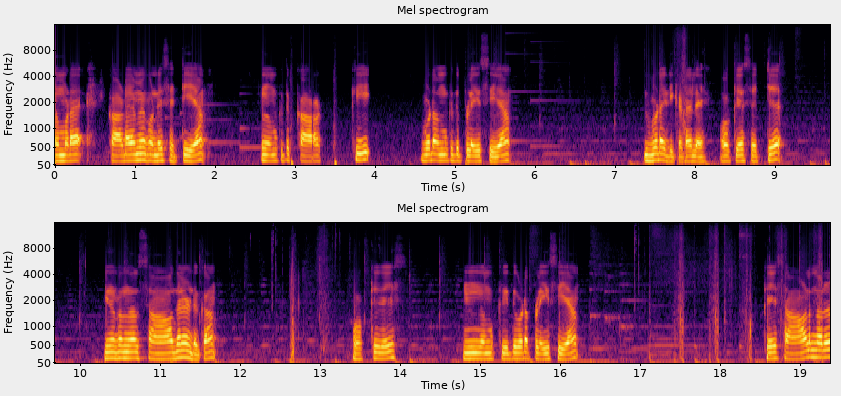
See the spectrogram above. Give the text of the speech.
നമ്മുടെ കടയമേ കൊണ്ട് സെറ്റ് ചെയ്യാം. നമുക്കിത് കറക്കി ഇവിടെ നമുക്കിത് പ്ലേസ് ചെയ്യാം. ഇവിടെ ഇരിക്കട്ടെ അല്ലേ? ഓക്കെ സെറ്റ് ഇനി നമുക്കൊന്ന് സാധനം എടുക്കാം. ഓക്കെ ഗൈസ് നമുക്ക് ഇതിവിടെ പ്ലേസ് ചെയ്യാം. കേസ് ആളെന്നൊരു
